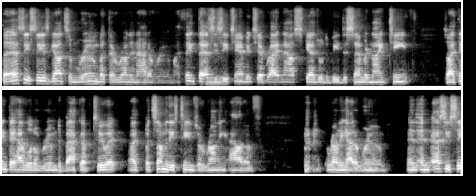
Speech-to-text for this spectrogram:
The SEC's got some room, but they're running out of room. I think the mm-hmm. SEC championship right now is scheduled to be December 19th. So I think they have a little room to back up to it. I, but some of these teams are running out of running out of room. And, and SEC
